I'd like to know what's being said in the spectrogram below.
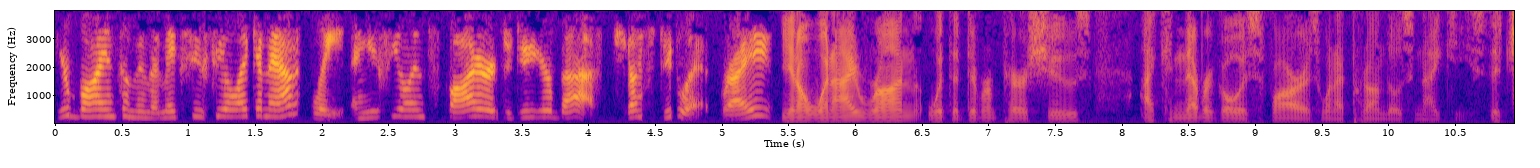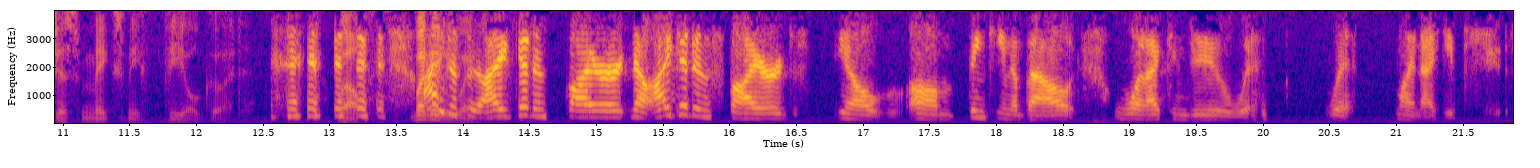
you're buying something that makes you feel like an athlete and you feel inspired to do your best. Just do it right? You know when i run with a different pair of shoes I can never go as far as when I put on those Nikes. It just makes me feel good. Well, but I just I get inspired. No, I get inspired. You know, um, thinking about what I can do with with my Nike shoes.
